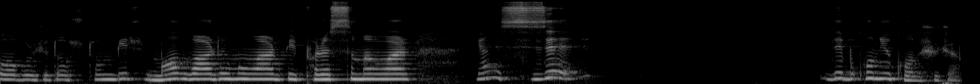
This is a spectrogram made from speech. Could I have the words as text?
Boğa burcu dostum bir mal varlığı mı var, bir parası mı var? Yani size de bu konuyu konuşacak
